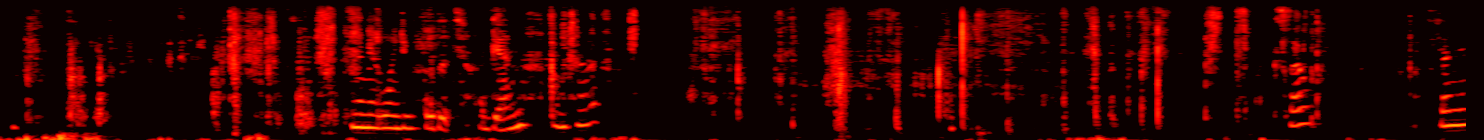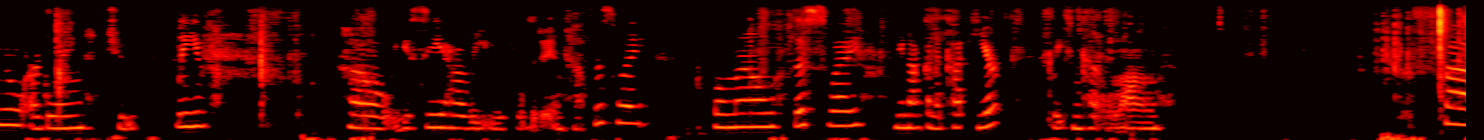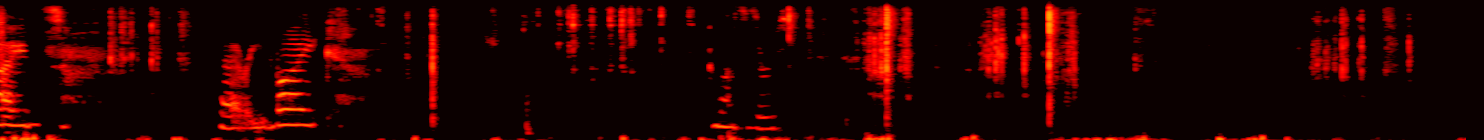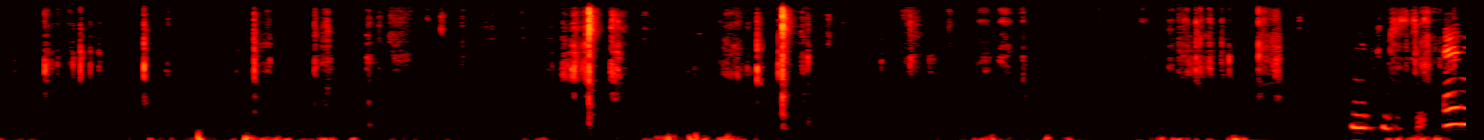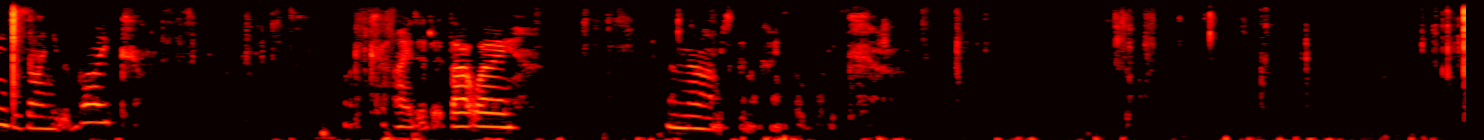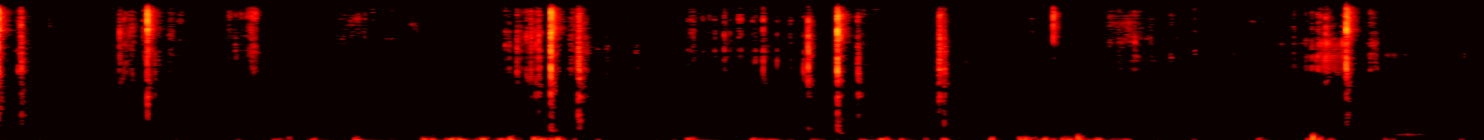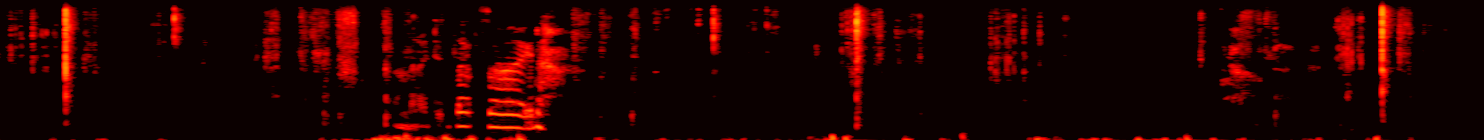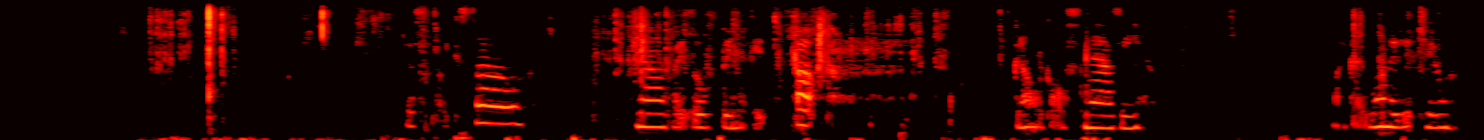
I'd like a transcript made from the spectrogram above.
And then you're going to fold it again in half. Like so. Then you are going to leave how you see how you folded it in half this way. Well now this way you're not going to cut here, but you can cut along the sides, whatever you like. Come on, scissors. You can just do any design you would like. Like I did it that way. And now I'm just gonna kind of like and then I did that side. Just like so. Now if I open it up, it's gonna look all snazzy, like I wanted it to.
